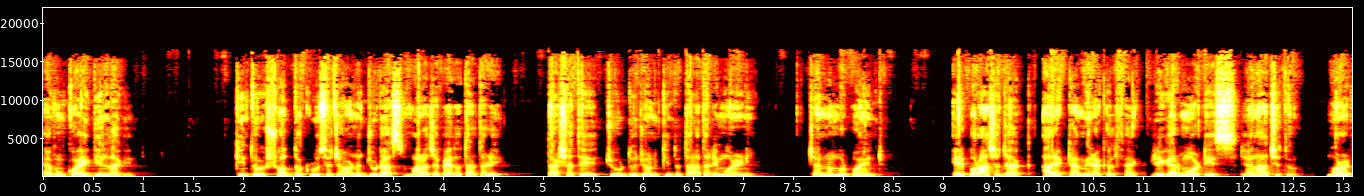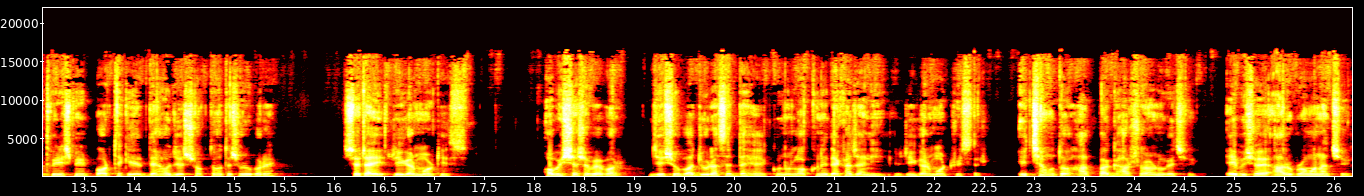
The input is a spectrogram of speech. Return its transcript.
এবং কয়েকদিন লাগে। কিন্তু সদ্য ক্রুশে চড়ানো জুডাস মারা যাবে এত তাড়াতাড়ি? তার সাথে চোর দুজন কিন্তু তাড়াতাড়ি মরেনি। চার নম্বর পয়েন্ট। এরপর আসা যাক আরেকটা মিরাকেল ফ্যাক্ট। রিগার মর্টিস জানা আছে তো? মরার তিরিশ মিনিট পর থেকে দেহ যে শক্ত হতে শুরু করে, সেটাই রিগার মর্টিস। অবিশ্বাস্য ব্যাপার, যিশু বা জুডাসের দেহে কোনো লক্ষণই দেখা যায়নি রিগার মর্টিসের। ইচ্ছামতো হাত পা ঘাড় সরানো গেছে। এ বিষয়ে আরও প্রমাণ আছে।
